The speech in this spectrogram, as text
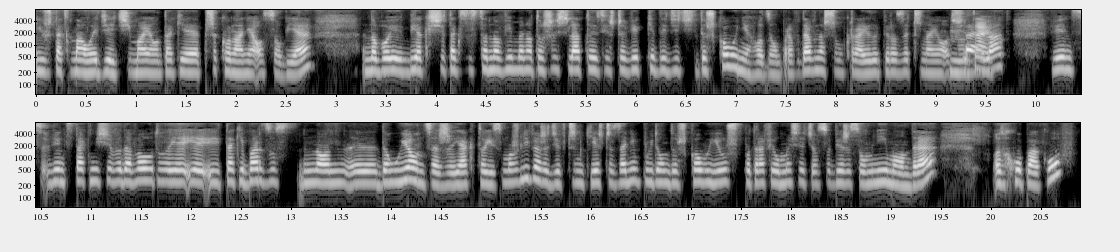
już tak małe dzieci mają takie przekonania o sobie. No bo jak się tak zastanowimy, no to 6 lat to jest jeszcze wiek, kiedy dzieci do szkoły nie chodzą, prawda? W naszym kraju dopiero zaczynają od 7 no tak. lat, więc, więc tak mi się wydawało to je, je, takie bardzo no, dołujące, że jak to jest możliwe, że dziewczynki jeszcze zanim pójdą do szkoły już potrafią myśleć o sobie, że są mniej mądre od chłopaków.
